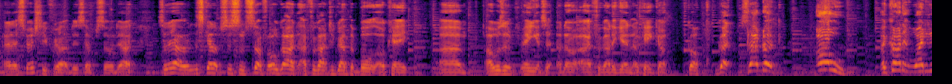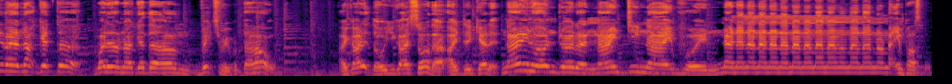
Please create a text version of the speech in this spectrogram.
and especially throughout this episode. Yeah. So yeah, let's get up to some stuff. Oh God, I forgot to grab the bull. Okay. Um, I wasn't paying attention. No, I forgot again. Okay, go, go, go. Slam dunk. Oh, I got it. Why did I not get the? Why did I not get the um victory? What the hell? I got it though. You guys saw that. I did get it. Nine hundred and ninety-nine point nine nine nine nine nine nine nine nine nine nine nine nine. Impossible.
